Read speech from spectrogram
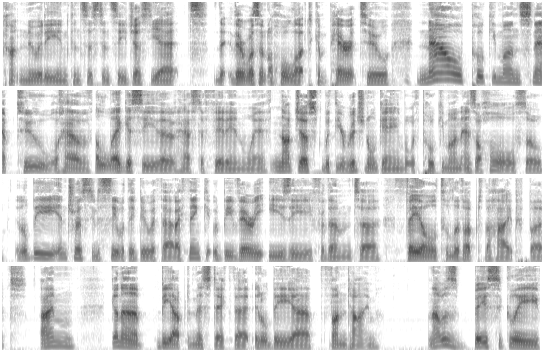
continuity and consistency just yet. Th- there wasn't a whole lot to compare it to. Now, Pokemon Snap 2 will have a legacy that it has to fit in with, not just with the original game, but with Pokemon as a whole, so it'll be interesting to see what they do with that. I think it would be very easy for them to fail to live up to the hype, but I'm gonna be optimistic that it'll be a fun time that was basically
